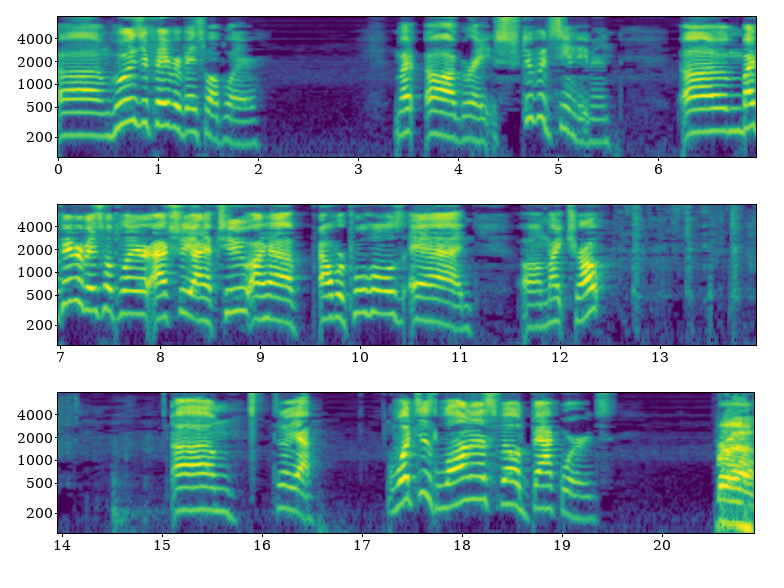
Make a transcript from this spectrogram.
um, who is your favorite baseball player? My, oh, great. Stupid CMD, man. Um, my favorite baseball player, actually, I have two. I have Albert Pujols and uh, Mike Trout. Um, so yeah. What does Lana spelled backwards? Bruh.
